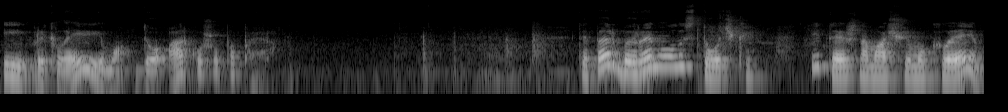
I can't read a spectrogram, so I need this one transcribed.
І приклеюємо до аркушу паперу. Тепер беремо листочки і теж намащуємо клеєм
